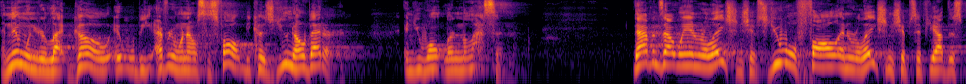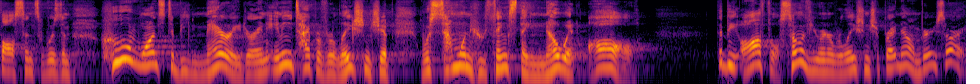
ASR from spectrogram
And then when you're let go, it will be everyone else's fault because you know better and you won't learn the lesson. That happens that way in relationships. You will fall in relationships if you have this false sense of wisdom. Who wants to be married or in any type of relationship with someone who thinks they know it all? That'd be awful. Some of you are in a relationship right now. I'm very sorry.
